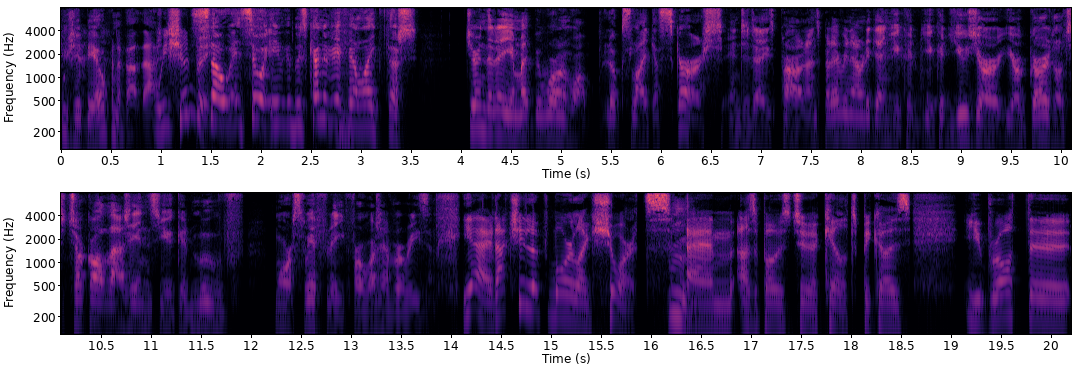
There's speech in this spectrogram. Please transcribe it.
We should be open about that. We should be. So, so it, it was kind of if you like that. During the day, you might be wearing what looks like a skirt in today's parlance, but every now and again, you could you could use your your girdle to tuck all that in, so you could move more swiftly for whatever reason. Yeah, it actually looked more like shorts um, as opposed to a kilt because you brought the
